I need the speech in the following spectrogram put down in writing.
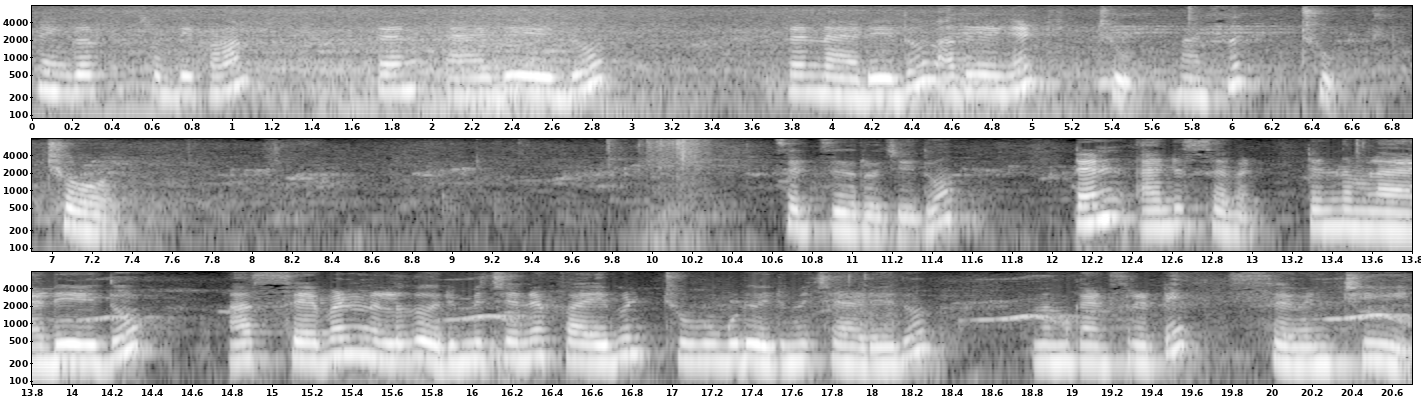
ഫിംഗേഴ്സ് ശ്രദ്ധിക്കണം. ടെൻ ആഡ് ചെയ്തു. ടെൻ ആഡ് ചെയ്തു. അത് കഴിഞ്ഞിട്ട് ടു ആൻസർ ടു ടോൾ സെറ്റ് സീറോ ചെയ്തു. ടെൻ ആൻഡ് സെവൻ ടെൻ നമ്മൾ ആഡ് ചെയ്തു. ആ സെവൻ എന്നുള്ളത് ഒരുമിച്ച് തന്നെ ഫൈവും ടൂവും കൂടി ഒരുമിച്ച് ആഡ് ചെയ്തു. നമുക്ക് ആൻസർ കിട്ടി സെവന്റീൻ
